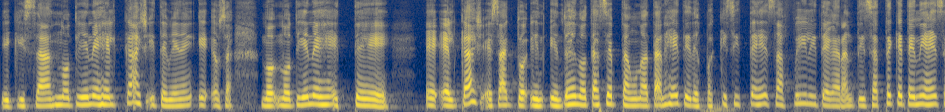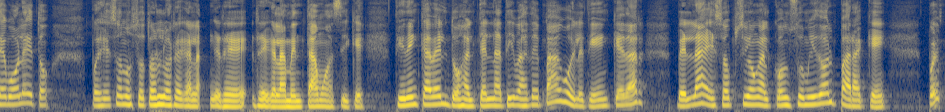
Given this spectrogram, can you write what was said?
y quizás no tienes el cash y te vienen, eh, o sea, no, no tienes este eh, el cash, exacto. Y, entonces no te aceptan una tarjeta y después que hiciste esa fila y te garantizaste que tenías ese boleto, pues eso nosotros lo reglamentamos. Así que tienen que haber dos alternativas de pago y le tienen que dar, ¿verdad? Esa opción al consumidor para que pues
